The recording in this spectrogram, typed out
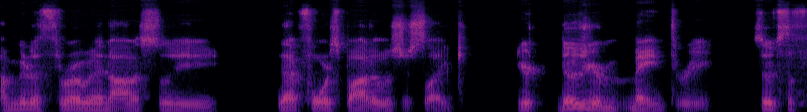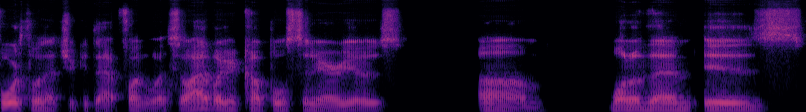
I'm gonna throw in honestly that four spot. It was just like your those are your main three. So it's the fourth one that you get have fun with. So I have like a couple scenarios. Um, one of them is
